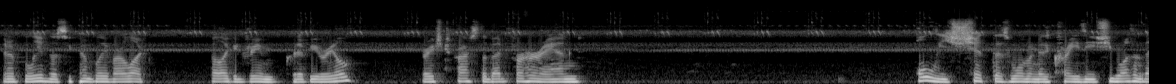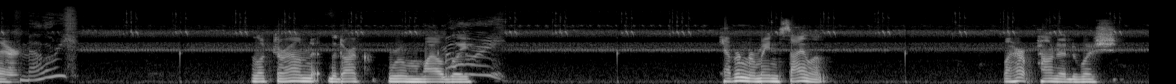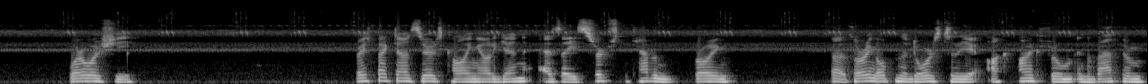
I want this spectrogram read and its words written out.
Couldn't believe this. I couldn't believe our luck. Felt like a dream. Could it be real? I reached across the bed for her and. Holy shit, this woman is crazy. She wasn't there. Mallory? I looked around the dark room wildly. Mallory! Kevin remained silent. My heart pounded. Was she... Where was she? Raced back downstairs, calling out again as I searched the cabin, throwing, uh, throwing open the doors to the aquaponics room and the bathroom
